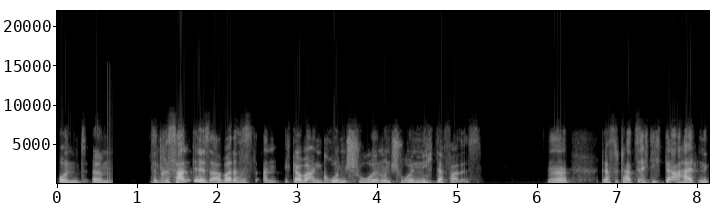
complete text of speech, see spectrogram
Und ähm, Das Interessante ist aber, dass es an, ich glaube, an Grundschulen und Schulen nicht der Fall ist. Ne? Dass du tatsächlich da halt, ne,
